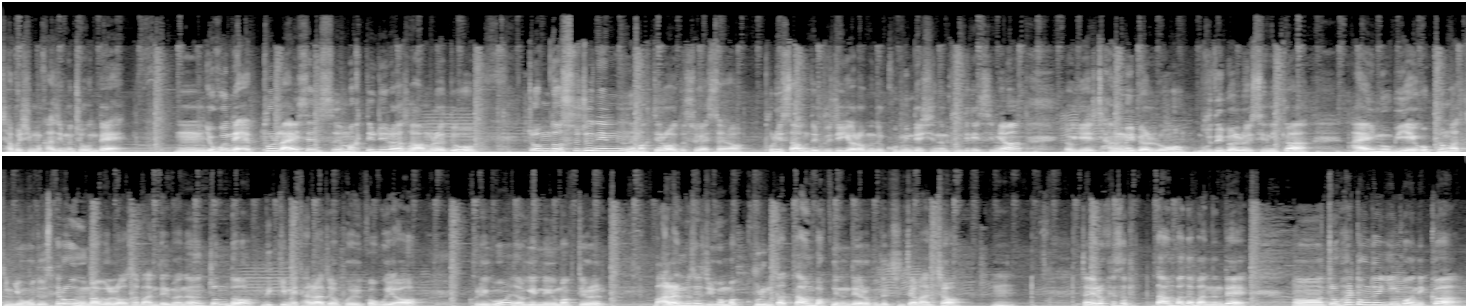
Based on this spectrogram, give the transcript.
자부심을 가지면 좋은데 음, 요거는 애플 라이센스 음악들이라서 아무래도 좀 더 수준 있는 음악들을 얻을 수가 있어요. 프리 사운드 뮤직 여러분들 고민되시는 분들이 있으면 여기 장르별로 무드별로 있으니까 아이무비 예고편 같은 경우도 새로운 음악을 넣어서 만들면은 좀 더 느낌이 달라져 보일 거고요. 그리고 여기 있는 음악들 말하면서 지금 막 구름 다 다운받고 있는데 여러분들 진짜 많죠? 음. 자 이렇게 해서 다운받아 봤는데 어, 좀 활동적인 거니까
